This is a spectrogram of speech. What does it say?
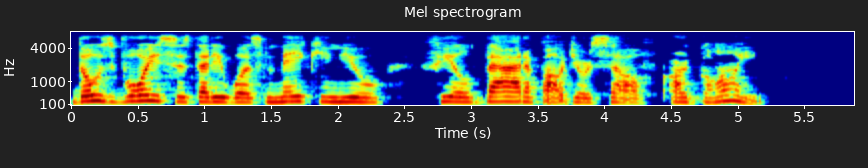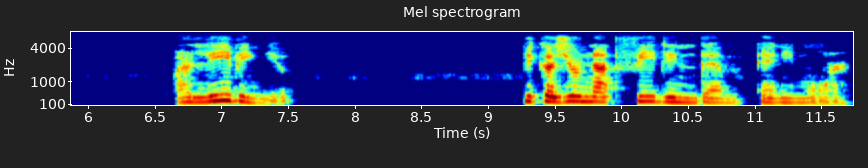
those voices that it was making you feel bad about yourself are going, are leaving you because you're not feeding them anymore.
